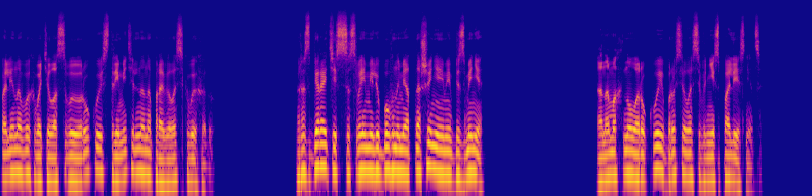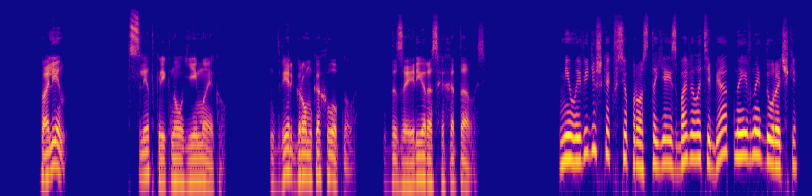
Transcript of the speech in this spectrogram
Полина выхватила свою руку и стремительно направилась к выходу. «Разбирайтесь со своими любовными отношениями без меня!» Она махнула рукой и бросилась вниз по лестнице. «Полин!» Вслед крикнул ей Майкл. Дверь громко хлопнула. Дезайри расхохоталась. «Милый, видишь, как все просто? Я избавила тебя от наивной дурочки!»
